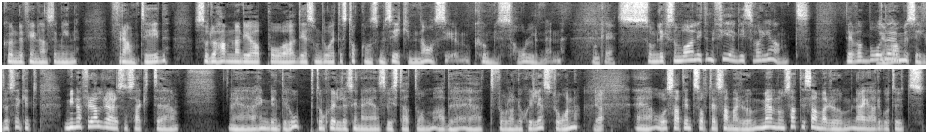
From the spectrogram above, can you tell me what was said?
kunde finnas i min framtid. Så då hamnade jag på det som då hette Stockholms musikgymnasium, Kungsholmen, Okej. som liksom var en liten fegisvariant. Det var både Jaha. musik, det var säkert, mina föräldrar som sagt eh, hängde inte ihop, de skilde sig när jag ens visste att de hade ett förhållande att skiljas från. Ja. Eh, och satt inte så ofta i samma rum, men de satt i samma rum när jag hade gått ut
